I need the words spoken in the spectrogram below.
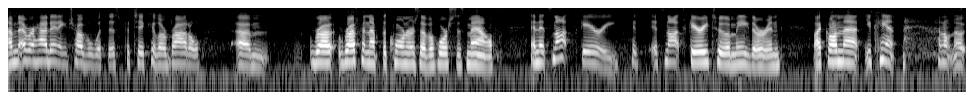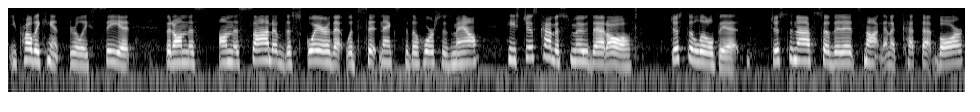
I've never had any trouble with this particular bridle um, roughing up the corners of a horse's mouth. And it's not scary. It, it's not scary to them either. And like on that, you can't, I don't know, you probably can't really see it, but on this on the side of the square that would sit next to the horse's mouth, he's just kind of smoothed that off just a little bit, just enough so that it's not going to cut that bar.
